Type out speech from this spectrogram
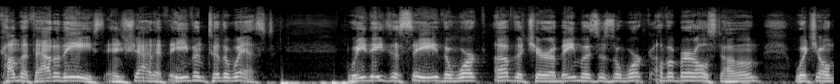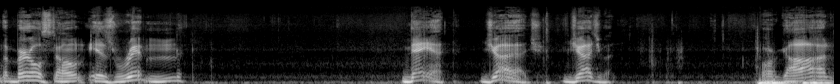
cometh out of the east and shineth even to the west. We need to see the work of the cherubim, which is the work of a beryl stone, which on the beryl stone is written Dan, judge, judgment. For God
